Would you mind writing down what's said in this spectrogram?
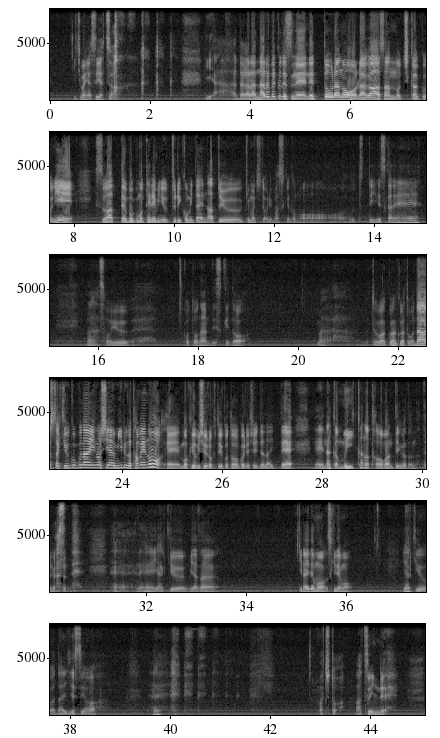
一番安いやつを。いやだからなるべくですねネット裏のラガーさんの近くに座って僕もテレビに映り込みたいなという気持ちでおりますけども映っていいですかね。まあそういうことなんですけど。まあちょっとワクワクが止まだ明日旧国内の試合を見るがための、えー、木曜日収録ということをご了承いただいて、えー、中6日の登板ということになっておりますんで、えー、ね、野球皆さん嫌いでも好きでも野球は大事ですよ。え？まあちょっと暑いんで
